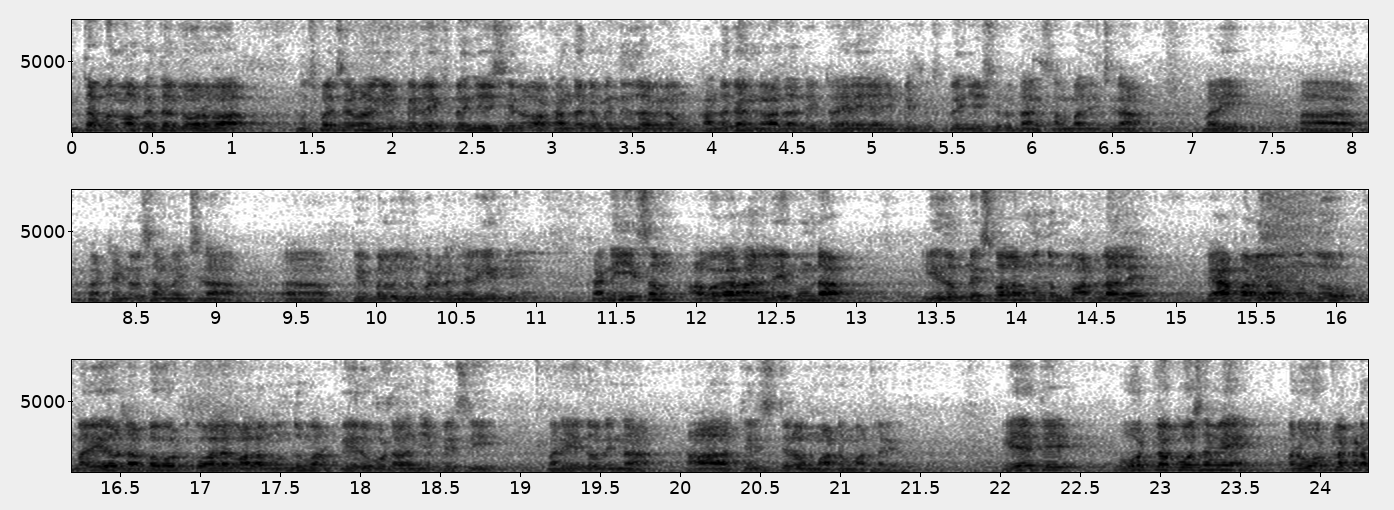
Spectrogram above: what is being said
ఇంతకుముందు మా పెద్ద గౌరవ మున్సిపల్ చైర్మన్ చెప్పారు ఎక్స్ప్లెయిన్ చేశారు. ఆ కందకం ఎందుకు తవ్వినాం కందకం కాదు అది డ్రైనేజ్ అని చెప్పేసి ఎక్స్ప్లెయిన్ చేశారు. దానికి సంబంధించిన మరి టెండర్కి సంబంధించిన పేపర్లు చూపెట్టడం జరిగింది. కనీసం అవగాహన లేకుండా ఏదో ప్రెస్ వాళ్ళ ముందు మాట్లాడాలి వ్యాపారంలో ముందు మరి ఏదో డబ్బా కొట్టుకోవాలి వాళ్ళ ముందు మరి పేరు కొట్టాలని చెప్పేసి మరి ఏదో నిన్న ఆ తెలిసి తెలియని మాట మాట్లాడారు. ఏదైతే ఓట్ల కోసమే మరి ఓట్లు అక్కడ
